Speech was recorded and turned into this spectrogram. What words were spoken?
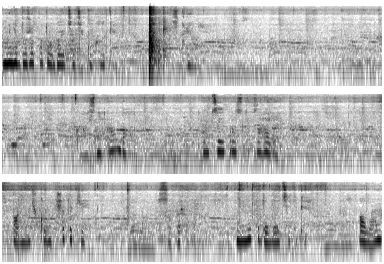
Мені дуже подобаються ці кухлики. Скляні. Класні, правда? Ну це просто взагалі. З пальмочкою. Ще такі. Супер. Мені подобається таке. А вам?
